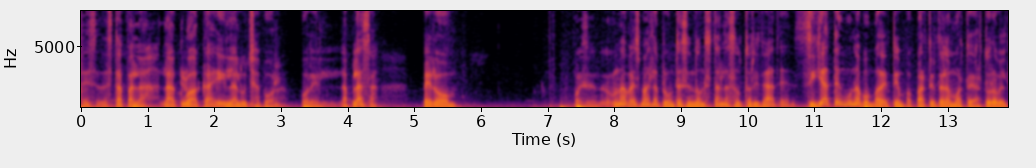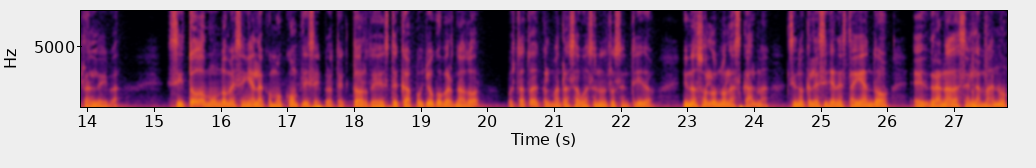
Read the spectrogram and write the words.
Sí, se destapa la, la cloaca y la lucha por, por el, la plaza. Pero, pues una vez más la pregunta es en dónde están las autoridades. Si ya tengo una bomba de tiempo a partir de la muerte de Arturo Beltrán Leiva, si todo el mundo me señala como cómplice y protector de este capo, yo gobernador, pues trato de calmar las aguas en otro sentido. Y no solo no las calma, sino que le siguen estallando eh, granadas en la mano.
